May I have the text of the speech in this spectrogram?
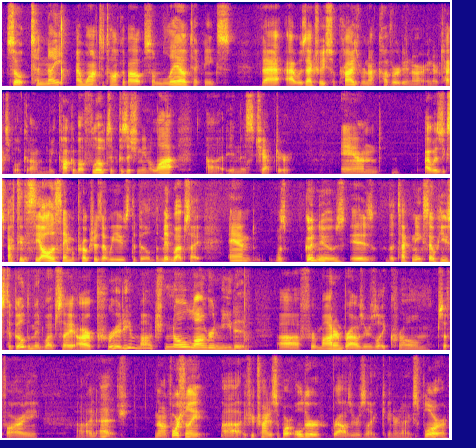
so tonight I want to talk about some layout techniques that I was actually surprised were not covered in our in our textbook. Um, we talk about floats and positioning a lot, uh, in this chapter, and I was expecting to see all the same approaches that we used to build the mid website. And what's good news is the techniques that we used to build the mid website are pretty much no longer needed uh, for modern browsers like Chrome, Safari, uh, and Edge. Now, unfortunately, uh, if you're trying to support older browsers like Internet Explorer,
